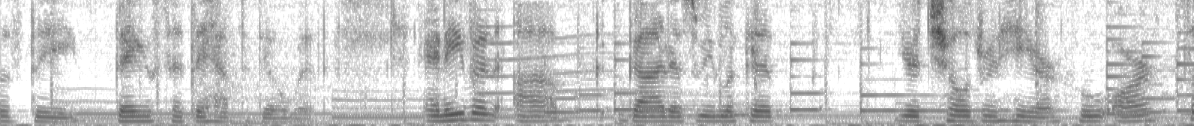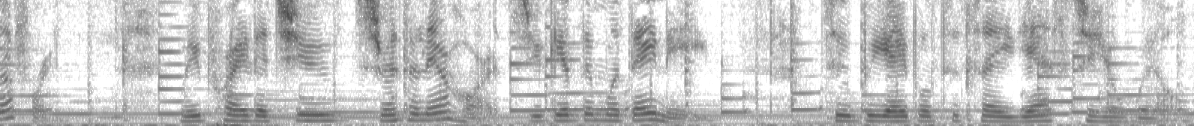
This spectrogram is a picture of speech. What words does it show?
of the things that they have to deal with. And even, uh, God, as we look at your children here who are suffering, we pray that you strengthen their hearts. You give them what they need. to be able to say yes to your will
